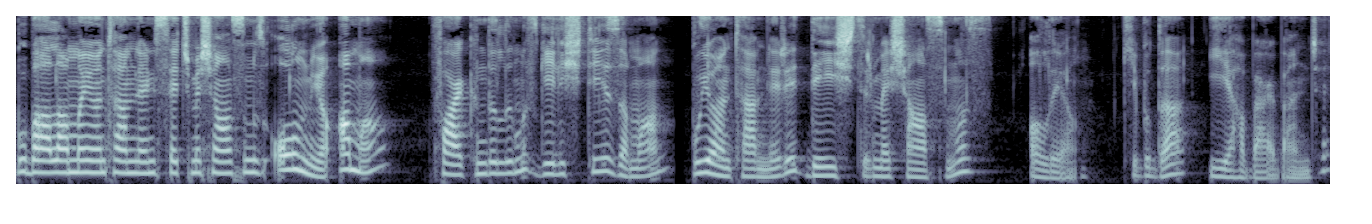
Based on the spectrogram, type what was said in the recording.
Bu bağlanma yöntemlerini seçme şansımız olmuyor ama farkındalığımız geliştiği zaman bu yöntemleri değiştirme şansımız alıyor. Ki bu da iyi haber bence.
